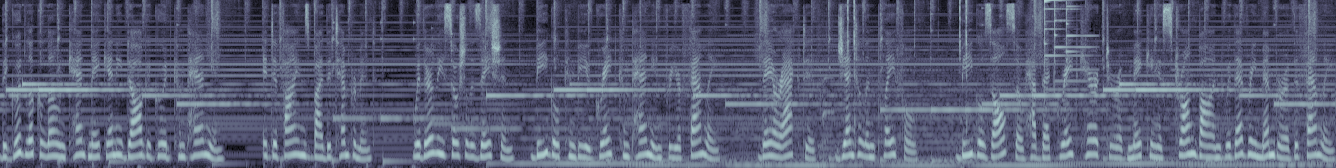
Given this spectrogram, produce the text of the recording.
The good look alone can't make any dog a good companion. It defines by the temperament. With early socialization, Beagle can be a great companion for your family. They are active, gentle and playful. Beagles also have that great character of making a strong bond with every member of the family.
